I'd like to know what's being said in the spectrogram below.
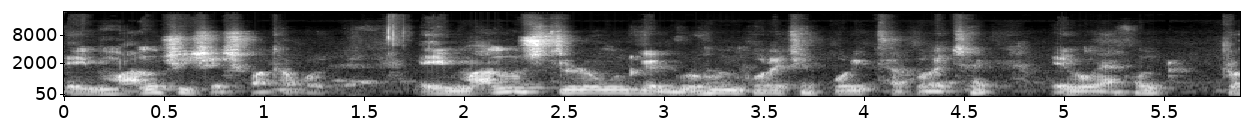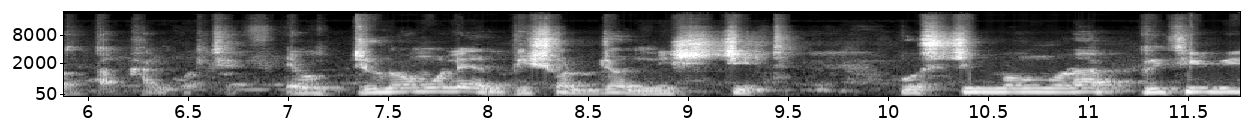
এই মানুষই শেষ কথা বলবে। এই মানুষ তৃণমূলকে গ্রহণ করেছে, পরীক্ষা করেছে এবং এখন প্রত্যাখ্যান করছে। এবং তৃণমূলের বিসর্জন নিশ্চিত। পশ্চিমবঙ্গ না পৃথিবী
